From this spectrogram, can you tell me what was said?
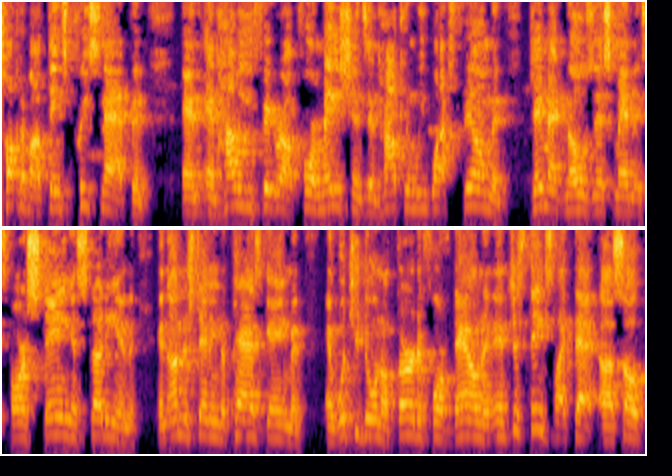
talking about things pre-snap and and and how do you figure out formations and how can we watch film and J Mac knows this man as far as staying and studying and understanding the pass game and and what you're doing on third and fourth down and, and just things like that. Uh, so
